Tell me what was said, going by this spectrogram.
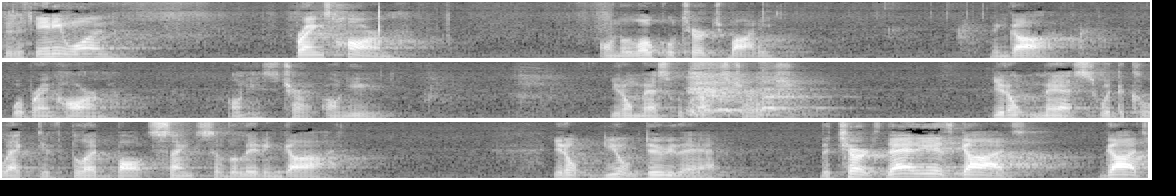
that if anyone brings harm on the local church body, then God will bring harm on his church, on you. You don't mess with God's church. You don't mess with the collective blood bought saints of the living God. You don't, you don't do that. The church, that is God's, God's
